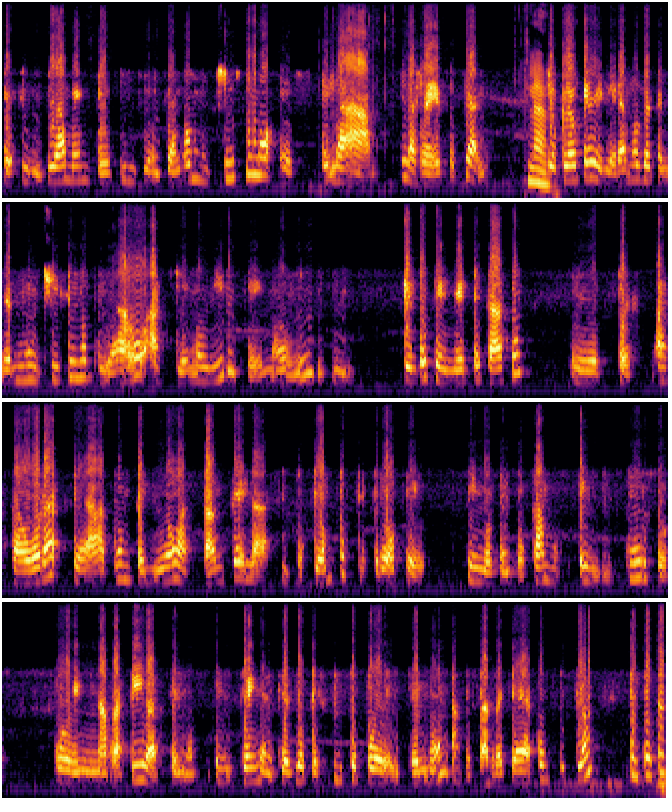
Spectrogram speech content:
definitivamente influenciando muchísimo es la, las redes sociales. Yo creo que debiéramos de tener muchísimo cuidado a quién oír y qué no oír. Y siento que en este caso, eh, pues hasta ahora se ha contenido bastante la situación porque creo que si nos enfocamos en discursos o en narrativas que nos enseñan qué es lo que sí se puede y qué no, a pesar de que haya confusión, Entonces,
